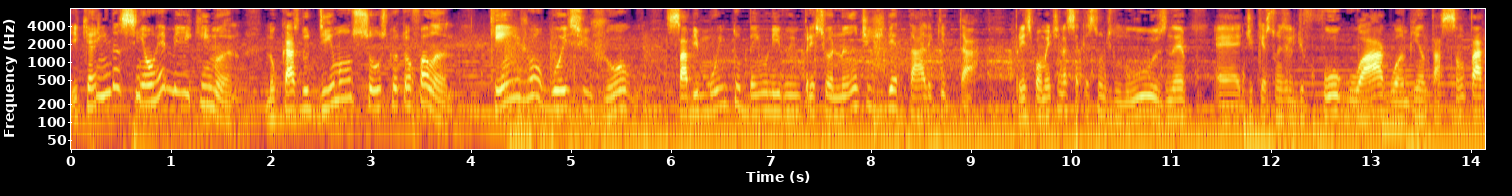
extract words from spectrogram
e que ainda assim é um remake, hein, mano? No caso do Demon Souls que eu tô falando. Quem jogou esse jogo sabe muito bem o nível impressionante de detalhe que tá principalmente nessa questão de luz, né, é, de questões ali de fogo, água, ambientação, tá,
